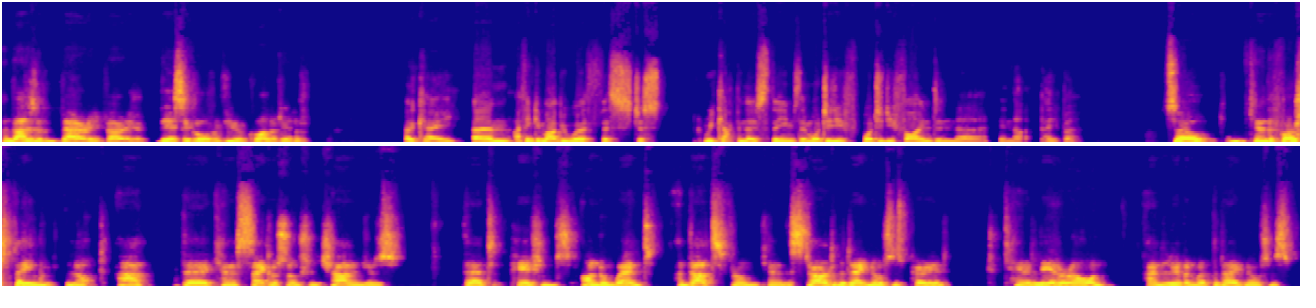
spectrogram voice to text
And that is a very, very basic overview of qualitative. Okay. Um, I think it might be worth this just recapping those themes then. What did you what did you find in uh, in that paper? So kind of the first thing looked at the kind of psychosocial challenges that patients underwent, and that's from kind of the start of the diagnosis period to kind of later on and living with the diagnosis.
